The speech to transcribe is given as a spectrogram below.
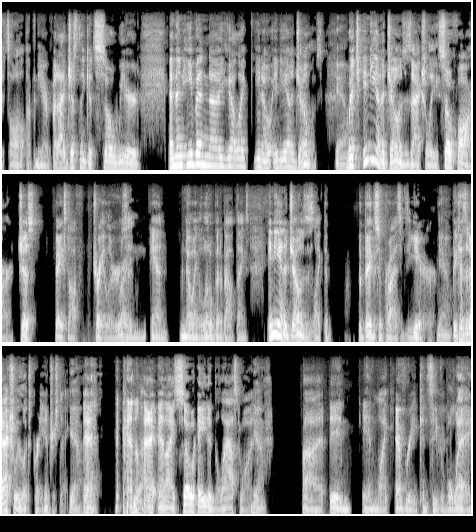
it's all up in the air but i just think it's so weird and then even uh, you got like you know indiana jones yeah, which indiana jones is actually so far just based off trailers Right. and and knowing a little bit about things. Indiana jones is like the the big surprise of the year yeah, because it actually looks pretty interesting. Yeah, and and Yeah. I, and I so hated the last one yeah, uh in in like every conceivable way.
